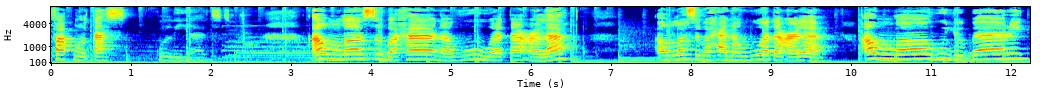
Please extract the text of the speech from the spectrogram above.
fakultas kuliah Allah subhanahu wa ta'ala Allah subhanahu wa ta'ala. Allahu yubarik.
